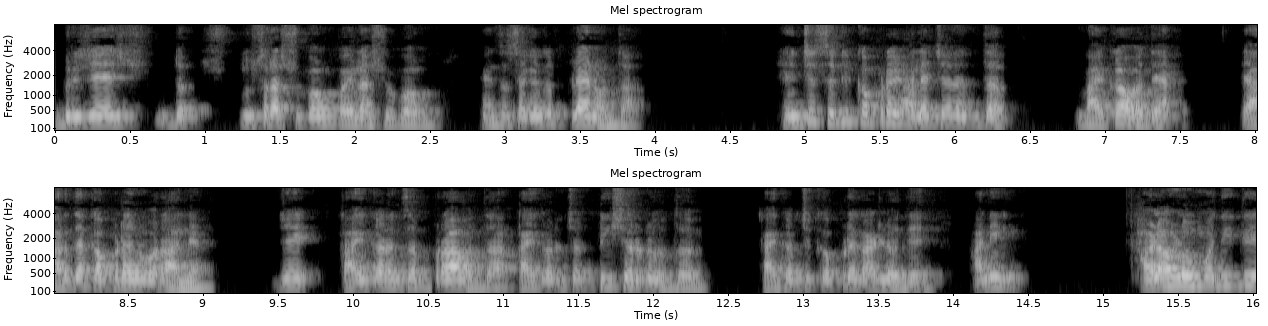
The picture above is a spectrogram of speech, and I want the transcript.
ब्रिजेश दुसरा शुभम पहिला शुभम यांचा सगळ्यांचा प्लॅन होता. ह्यांचे सगळे कपडे घालायच्या नंतर बायका होत्या त्या अर्ध्या कपड्यांवर आल्या. जे काही करांचा ब्रा होता काही करांचं टी शर्ट होतं काही करांचे कपडे काढले होते आणि हळूहळू मध्ये ते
